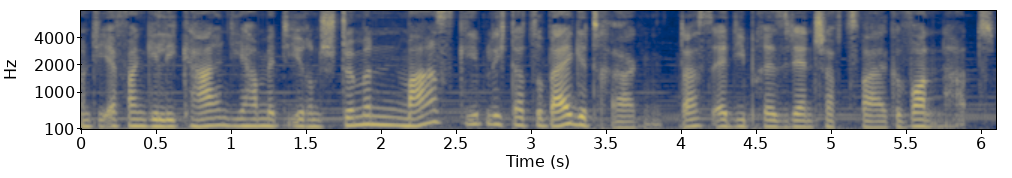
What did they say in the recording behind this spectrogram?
Und die Evangelikalen, die haben mit ihren Stimmen maßgeblich dazu beigetragen, dass er die Präsidentschaftswahl gewonnen hat.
